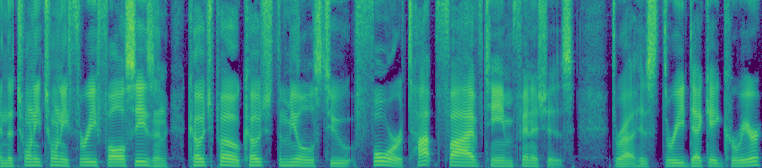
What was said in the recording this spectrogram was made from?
in the 2023 fall season, Coach Poe coached the Mules to four top five team finishes. Throughout his three decade career,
